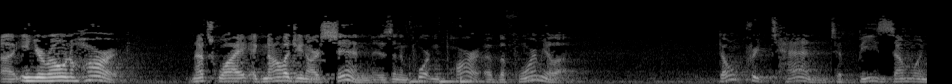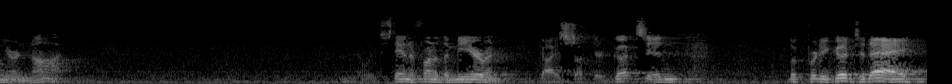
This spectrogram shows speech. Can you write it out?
uh, in your own heart. And that's why acknowledging our sin is an important part of the formula. Don't pretend to be someone you're not. Stand in front of the mirror and guys suck their guts in, look pretty good today.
